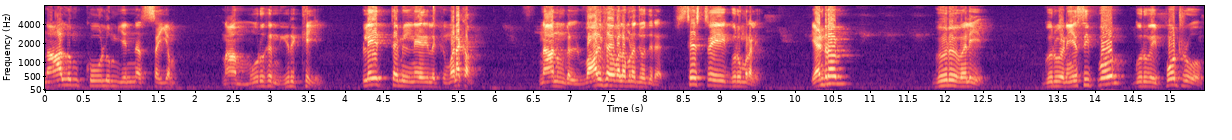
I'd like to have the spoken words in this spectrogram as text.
நாளும் கோலும் என்ன செய்யும் நாம் முருகன் இருக்கையில். பிளே தமிழ் நேர்களுக்கு வணக்கம். நான் உங்கள் வாழ்க வளமுன ஜோதிடர் சிஸ்ரே குருமுரளி. என்றும் குரு வழி குருவை நேசிப்போம் குருவை போற்றுவோம்.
